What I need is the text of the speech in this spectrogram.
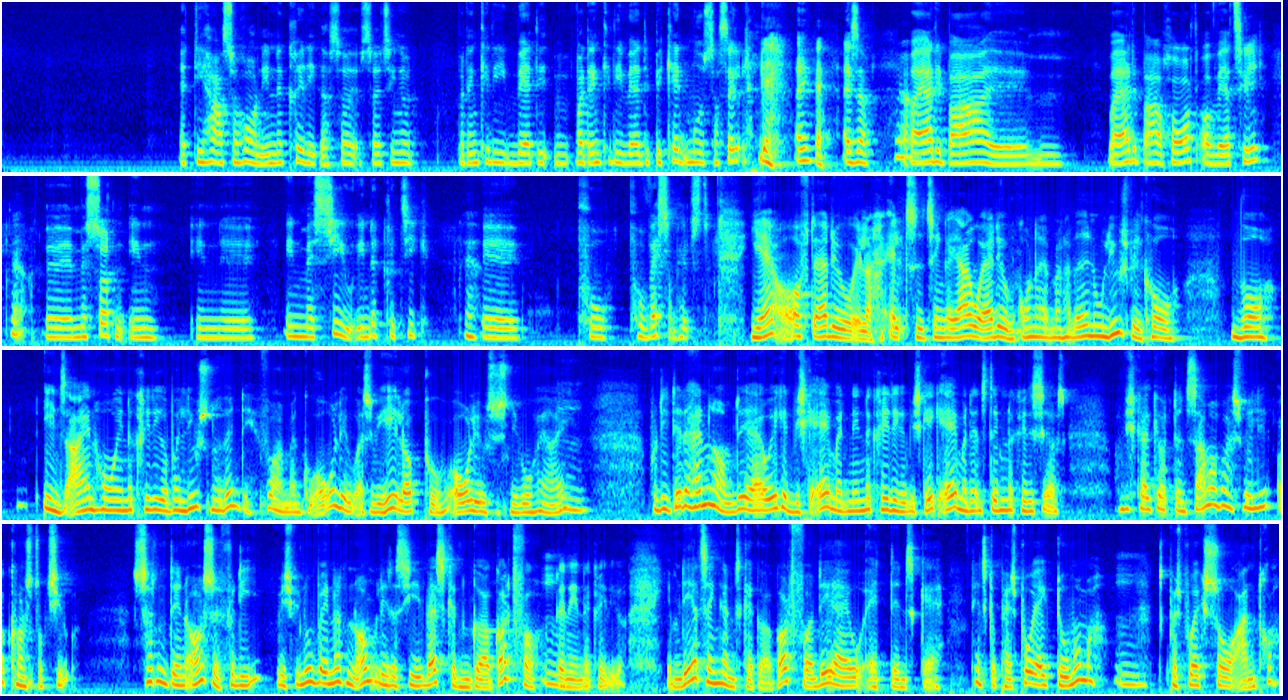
at de har så hård en indre kritiker, så, så jeg tænker, hvordan kan, de være det, hvordan kan de være det bekendt mod sig selv? Ja, Ikke? ja. Altså, Ja. hvor er det bare, øh, hvor er det bare hårdt at være til Ja. øh, med sådan en, en, øh, en massiv indre kritik Ja. øh, på, på hvad som helst. Ja, og ofte er det jo, eller altid tænker jeg jo, er det jo på grund af, at man har været i nogle livsvilkår, hvor ens egen hårde indre kritiker var livsnødvendig, for at man kunne overleve. Altså vi er helt op på overlevelsesniveau her, ikke? Mm. Fordi det, det handler om, det er jo ikke, at vi skal af med den indre kritiker, vi skal ikke af med den stemme, der kritiserer os, men vi skal have gjort den samarbejdsvillig og konstruktiv. Sådan den også, fordi hvis vi nu vender den om lidt og siger, hvad skal den gøre godt for, mm. den indre kritiker? Jamen det, jeg tænker, den skal gøre godt for, det er jo, at den skal, den skal passe på, at jeg ikke dummer mig. Mm. Den skal passe på, at jeg ikke sår andre.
